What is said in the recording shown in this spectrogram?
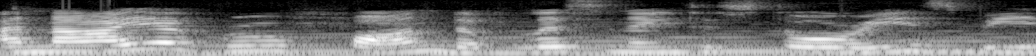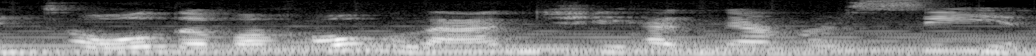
Anaya grew fond of listening to stories being told of a homeland she had never seen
